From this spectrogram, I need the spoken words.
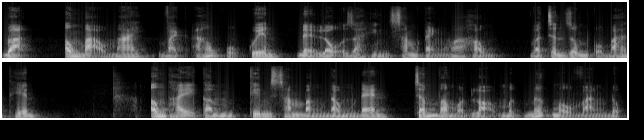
Đoạn, Ông bảo Mai vạch áo của Quyên Để lộ ra hình xăm cảnh hoa hồng Và chân dung của bá thiên. Ông thầy cầm kim xăm bằng đồng đen, Chấm vào một lọ mực nước màu vàng đục,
